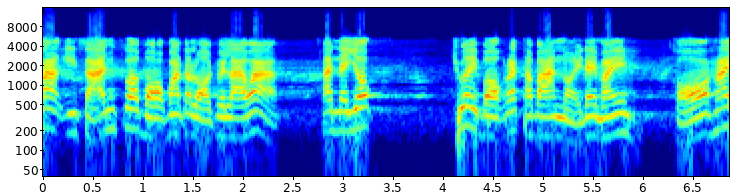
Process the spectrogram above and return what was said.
ภาคอีสานก็บอกมาตลอดเวลาว่าท่านนายกช่วยบอกรัฐบาลหน่อยได้ไหม ขอให้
